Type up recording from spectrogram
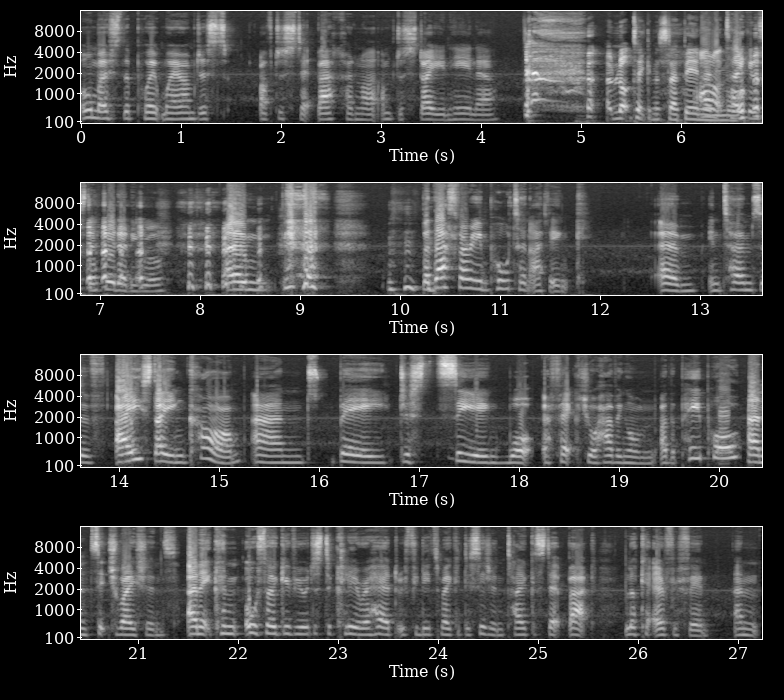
almost to the point where I'm just, I've just stepped back and like, I'm just staying here now. I'm not taking a step in I'm anymore. not taking a step in anymore. um, but that's very important, I think, um, in terms of A, staying calm, and B, just seeing what effect you're having on other people and situations. And it can also give you just a clearer head if you need to make a decision, take a step back, look at everything, and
